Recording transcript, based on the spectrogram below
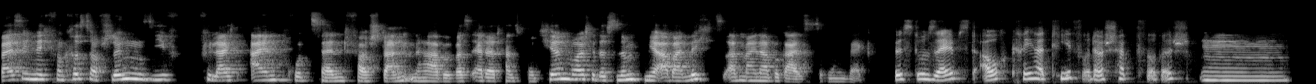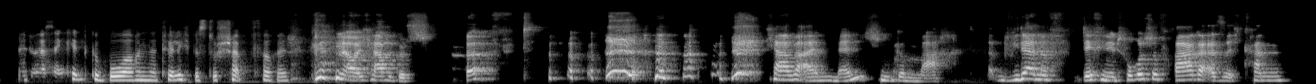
weiß ich nicht, von Christoph Schlingensief vielleicht ein Prozent verstanden habe, was er da transportieren wollte. Das nimmt mir aber nichts an meiner Begeisterung weg. Bist du selbst auch kreativ oder schöpferisch? Mm. Du hast ein Kind geboren, natürlich bist du schöpferisch. Genau, ich habe geschöpft. ich habe einen Menschen gemacht wieder eine definitorische Frage. Also ich kann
